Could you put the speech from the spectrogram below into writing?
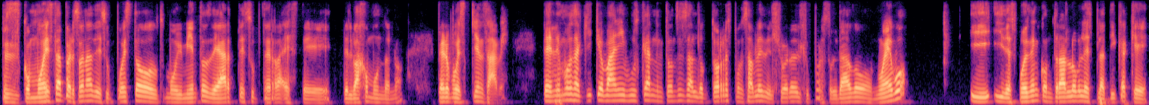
pues como esta persona de supuestos movimientos de arte subterráneo, este, del bajo mundo, ¿no? Pero pues, quién sabe. Tenemos aquí que van y buscan entonces al doctor responsable del suero del supersoldado nuevo, y, y después de encontrarlo les platica que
